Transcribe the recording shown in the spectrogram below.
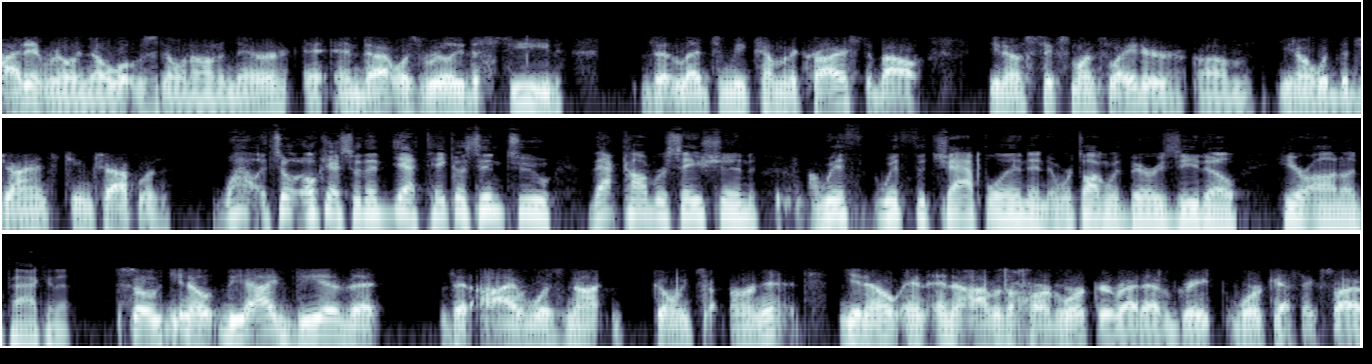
I didn't really know what was going on in there, And, and that was really the seed that led to me coming to Christ about, you know, 6 months later, um, you know, with the Giants team chaplain. Wow. So okay. So then, yeah, take us into that conversation with with the chaplain, and we're talking with Barry Zito here on unpacking it. So you know the idea that that I was not going to earn it, you know, and and I was a hard worker, right? I have great work ethic, so I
